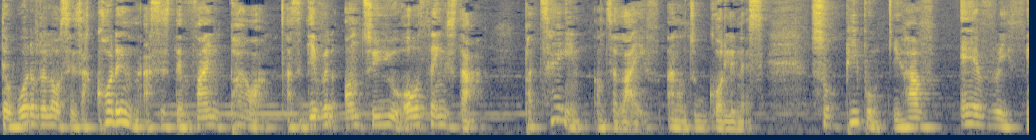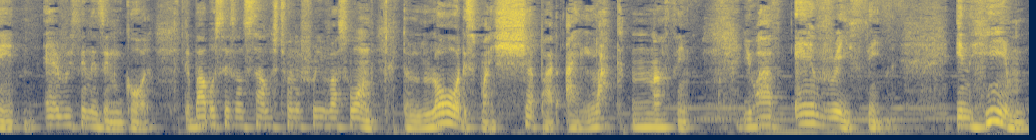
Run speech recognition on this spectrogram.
the word of the Lord says, according as his divine power has given unto you all things that pertain unto life and unto godliness. So, people, you have everything. Everything is in God. The Bible says in Psalms 23, verse 1, The Lord is my shepherd, I lack nothing. You have everything. In Him,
